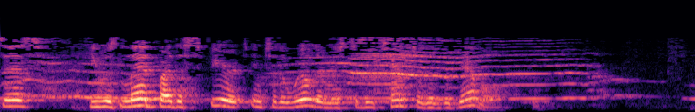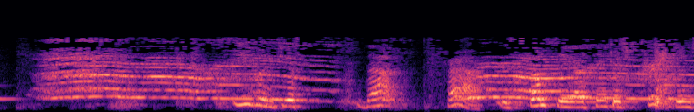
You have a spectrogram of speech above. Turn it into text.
says he was led by the Spirit into the wilderness to be tempted of the devil. Even just that fact is something I think as Christians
